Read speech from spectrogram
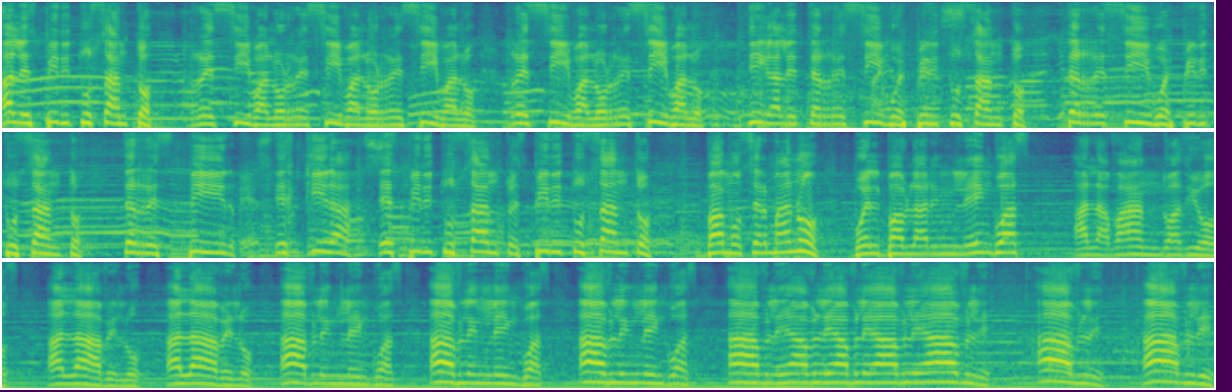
al Espíritu Santo. Recíbalo, recíbalo, recíbalo, recíbalo, recíbalo. Dígale, te recibo, Espíritu Santo. Te recibo, Espíritu Santo. Te respiro. Esquira, Espíritu Santo, Espíritu Santo. Vamos, hermano, vuelva a hablar en lenguas alabando a Dios. Alábelo, alábelo. Hablen lenguas, hablen lenguas, hablen lenguas. Hable, hable, hable, hable, hable, hable, hable.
